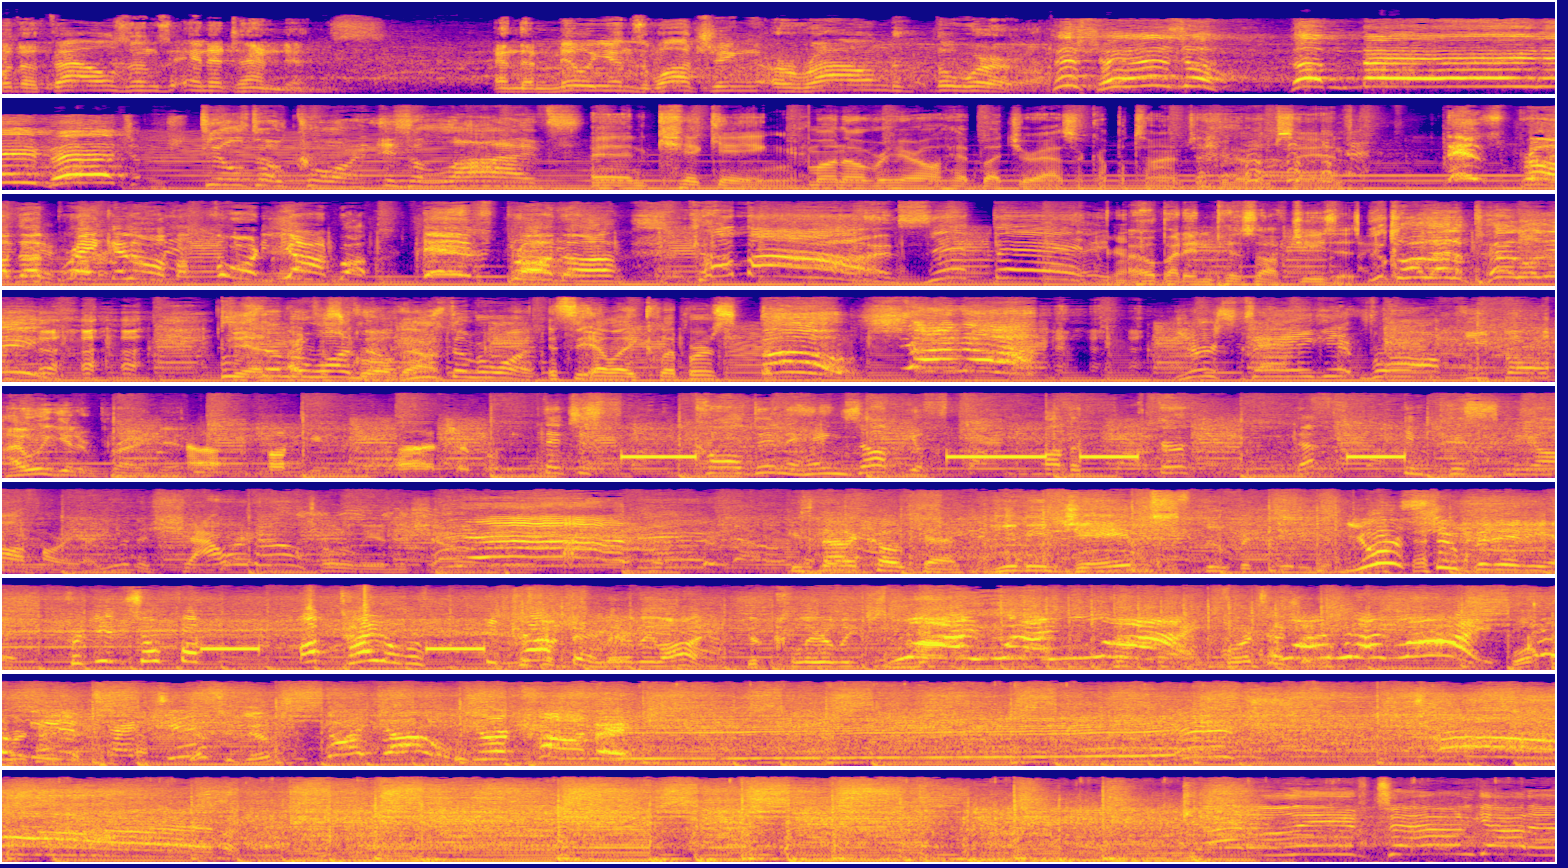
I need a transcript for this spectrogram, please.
For the thousands in attendance and the millions watching around the world. This is the main event. Dildo Corn is alive. and kicking. Come on over here. I'll headbutt your ass a couple times if you know what I'm saying. This brother breaking off a 40 yard run. This brother, come on, zip it. I hope I didn't piss off Jesus. You call that a penalty? Who's Yeah, number one though? down. Who's number one? It's the LA Clippers. Oh, shut up! You're saying it wrong, people. I would get her pregnant. Uh, fuck you, uh, Triple H. That just f- called in and hangs up, you f- motherfucker. That f***ing pisses me off. Are you in the shower now? Totally in the shower. Ah! He's not a cokehead. You mean James? Stupid idiot. You're a stupid idiot for getting so fucking uptight over f***ing nothing. You're Clearly lying. You're clearly just. Why would I lie? For attention. Why would I lie? Well, I don't need attention. attention. Yes, you do. No, I don't. You're a comic.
